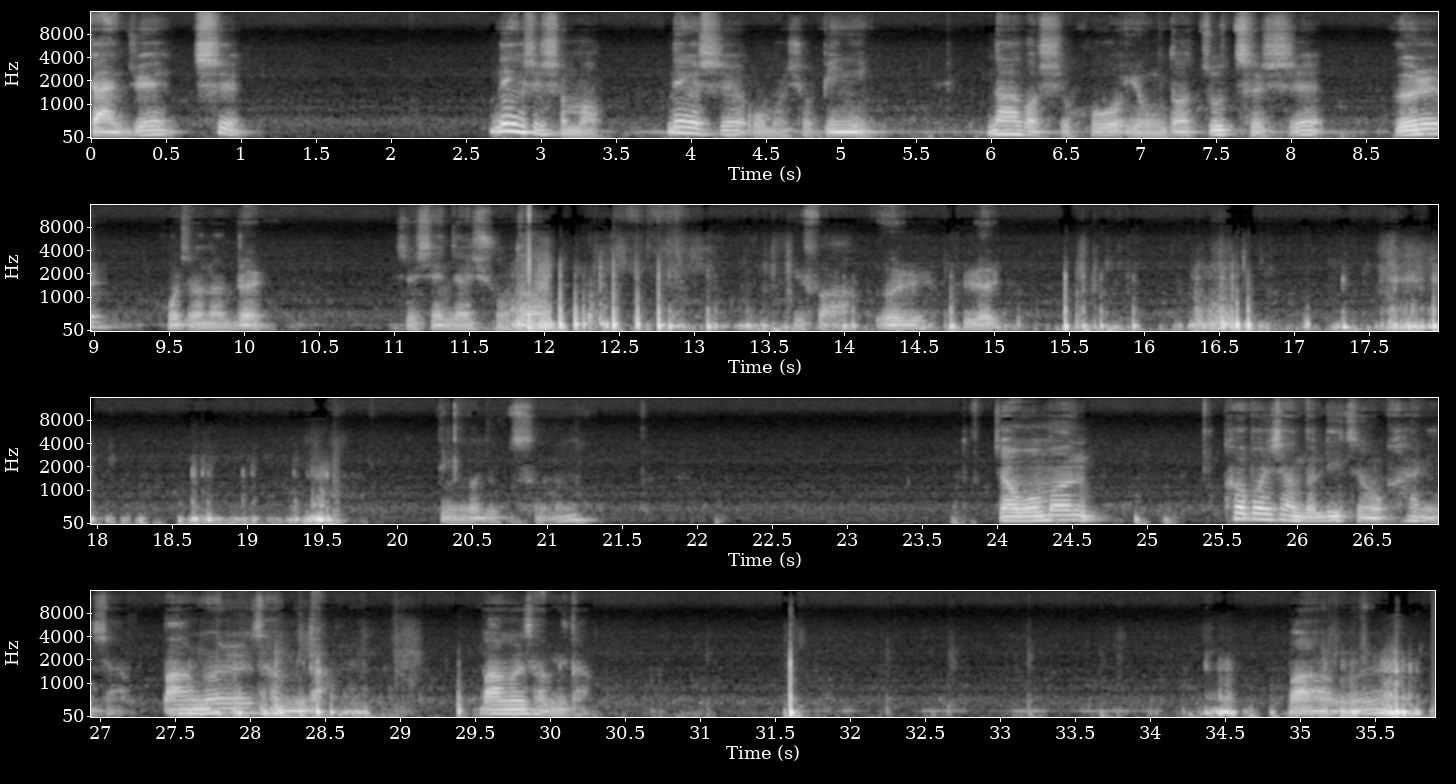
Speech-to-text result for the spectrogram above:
感觉是，那个是什么？那个是我们说宾语，那个时候用的助词是을或者呢를，就现在说的语法을 를， 宾格助词。자我们。 课本上 的例子 看一下. 빵을 삽니다. 빵을 삽니다. 빵을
